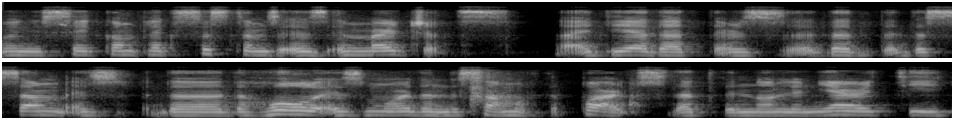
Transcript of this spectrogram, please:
when you say complex systems is emergence. The idea that there's uh, the, the, the sum is the the whole is more than the sum of the parts. That the nonlinearity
